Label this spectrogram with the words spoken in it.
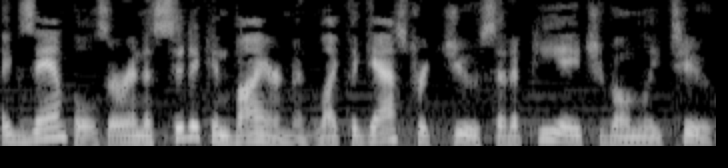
Examples are an acidic environment like the gastric juice at a pH of only 2.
